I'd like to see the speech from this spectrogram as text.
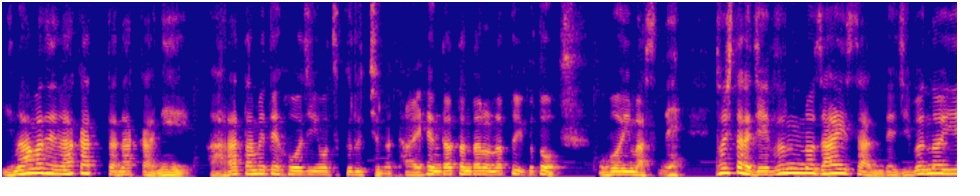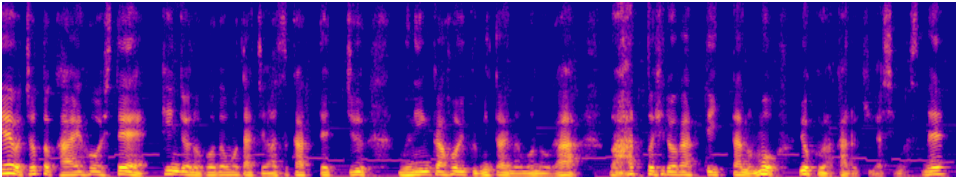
今までなかった中に改めて法人を作るっていうのは大変だったんだろうなということを思いますね。そしたら自分の財産で自分の家をちょっと開放して、近所の子供たちを預かってっていう無認可保育みたいなものがバーッと広がっていったのもよくわかる気がしますね。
